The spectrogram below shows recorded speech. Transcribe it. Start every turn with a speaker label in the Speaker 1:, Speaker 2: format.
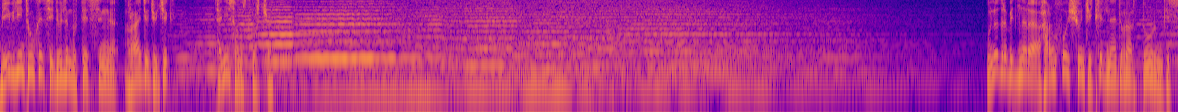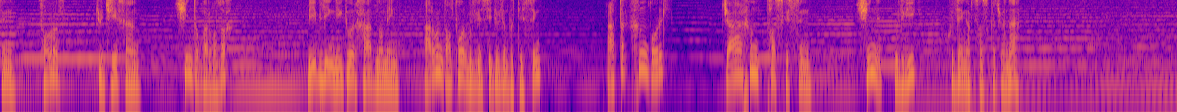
Speaker 1: Библийн түүхээс сэдвлэн бүтээсэн радио жүжиг таны сонирт хүрч байна. Өнөөдөр бид нэр харанхуй шүнж итгэл найдвараар дүүрэн гэсэн цоврал жүжигийнхэн шин дугаар болох Библийн 1-р хаад номын 17 дугаар бүлгээс сэдвлэн бүтээсэн Адагхан гурил жаахан тос гэсэн шинэ бүлгийг хүлээн авч сонсох гэж байна.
